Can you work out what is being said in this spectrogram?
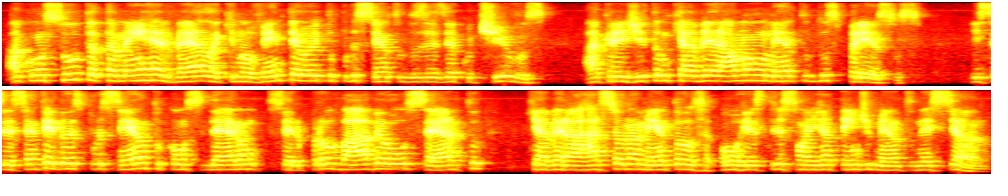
A consulta também revela que 98% dos executivos acreditam que haverá um aumento dos preços e 62% consideram ser provável ou certo que haverá racionamento ou restrições de atendimento nesse ano.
